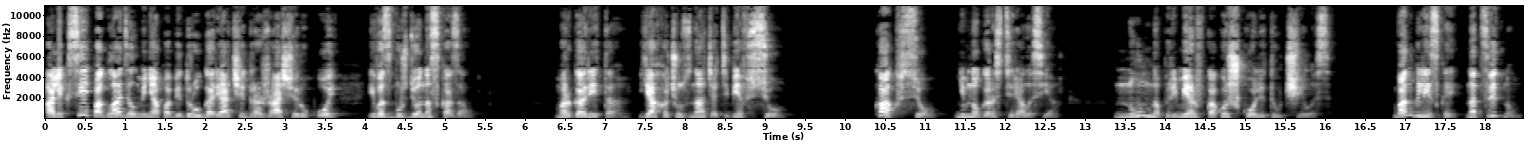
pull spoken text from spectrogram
Алексей погладил меня по бедру горячей, дрожащей рукой и возбужденно сказал. «Маргарита, я хочу знать о тебе все». «Как все?» — немного растерялась я. «Ну, например, в какой школе ты училась?» «В английской, на цветном».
